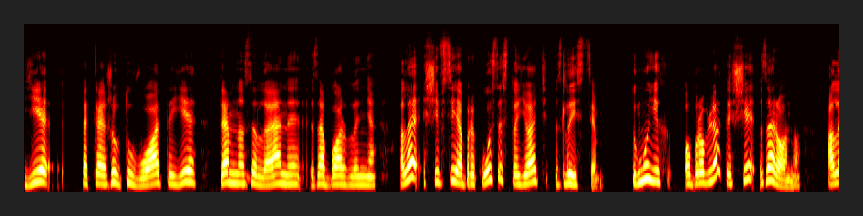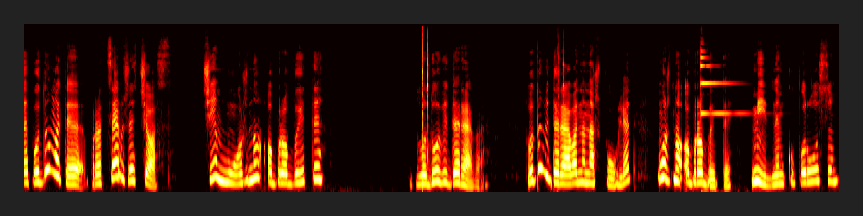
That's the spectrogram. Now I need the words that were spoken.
Є таке жовтувате, є темно-зелене забарвлення, але ще всі абрикоси стоять з листям, тому їх обробляти ще зарано. Але подумати про це вже час. Чим можна обробити плодові дерева? Плодові дерева, на наш погляд, можна обробити мідним купоросом,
